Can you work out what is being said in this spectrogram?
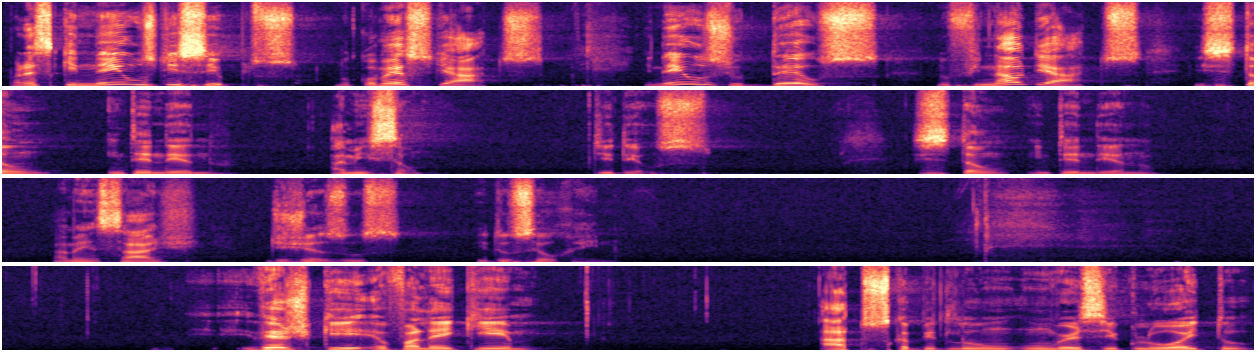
Parece que nem os discípulos, no começo de Atos, e nem os judeus, no final de Atos, estão entendendo a missão de Deus estão entendendo a mensagem de Jesus e do seu reino. Veja que eu falei que Atos capítulo 1, 1, versículo 8,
